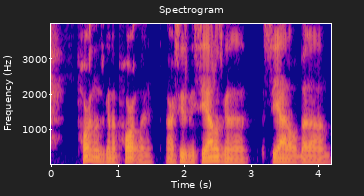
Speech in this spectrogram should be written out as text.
Portland's gonna Portland, or excuse me, Seattle's gonna Seattle, but um,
